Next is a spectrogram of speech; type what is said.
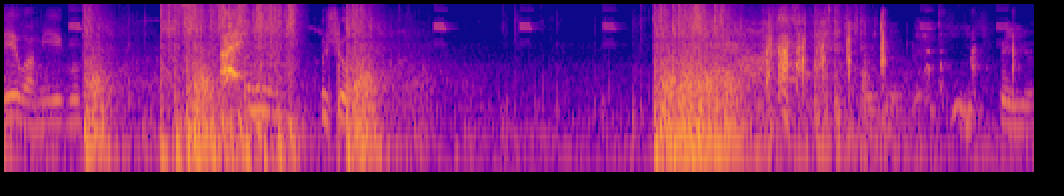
Meu amigo. Ai! Puxou. Feio.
